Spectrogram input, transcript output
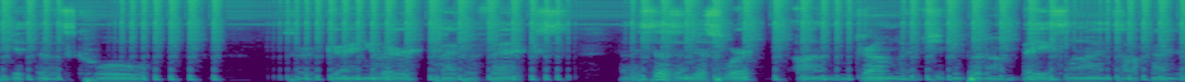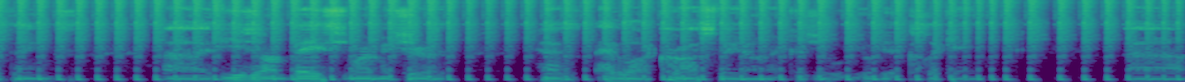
to get those cool doesn't just work on drum loops. You can put it on bass lines, all kinds of things. Uh, if you use it on bass, you want to make sure it has have a lot of crossfade on it because you'll, you'll get clicking. Um,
